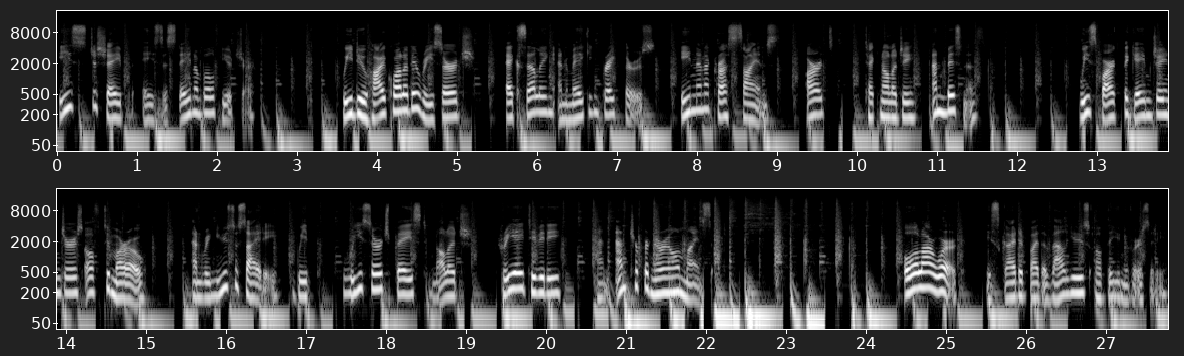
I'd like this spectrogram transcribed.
is to shape a sustainable future. We do high quality research, excelling and making breakthroughs in and across science, art, technology, and business. We spark the game changers of tomorrow and renew society with research based knowledge, creativity, and entrepreneurial mindset. All our work is guided by the values of the university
